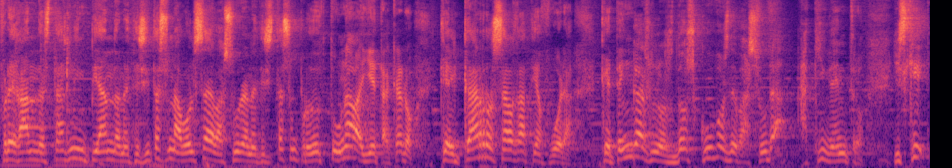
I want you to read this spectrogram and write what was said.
fregando, estás limpiando, necesitas una bolsa de basura, necesitas un producto, una valleta, claro, que el carro salga hacia afuera, que tengas los dos cubos de basura aquí dentro. Y es que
